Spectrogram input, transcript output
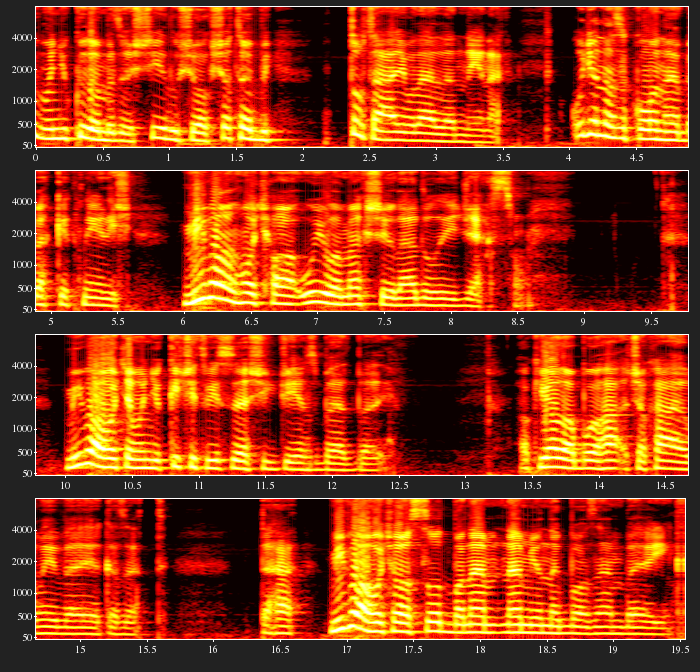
Mondjuk különböző stílusok, stb. Totál jól ellennének. Ugyanaz a cornerbackeknél is. Mi van, hogyha újul megsérül Adoree Jackson? Mi van, hogyha mondjuk kicsit visszaesik James Bradbury? Aki alapból há- csak három évvel érkezett. Tehát mi van, hogyha a szotba nem, nem jönnek be az embereink?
